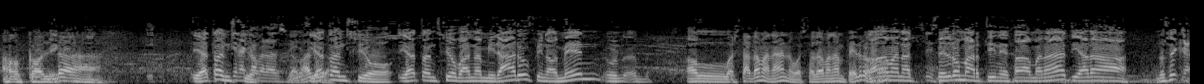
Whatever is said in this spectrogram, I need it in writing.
al coll de... I atenció, Quina càmera has vist? i atenció, i atenció, van a mirar-ho finalment. Un, el... Ho està demanant, ho està demanant Pedro. L'ha no? demanat, Pedro Martínez ha demanat i ara... No sé què,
